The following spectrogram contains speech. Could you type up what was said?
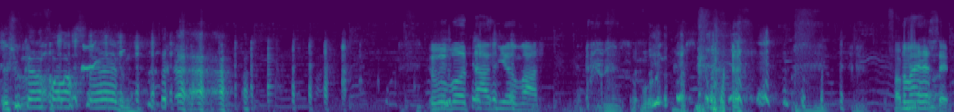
Deixa o cara falar sério. eu vou botar a minha massa. Fabinho, Mas é sério.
